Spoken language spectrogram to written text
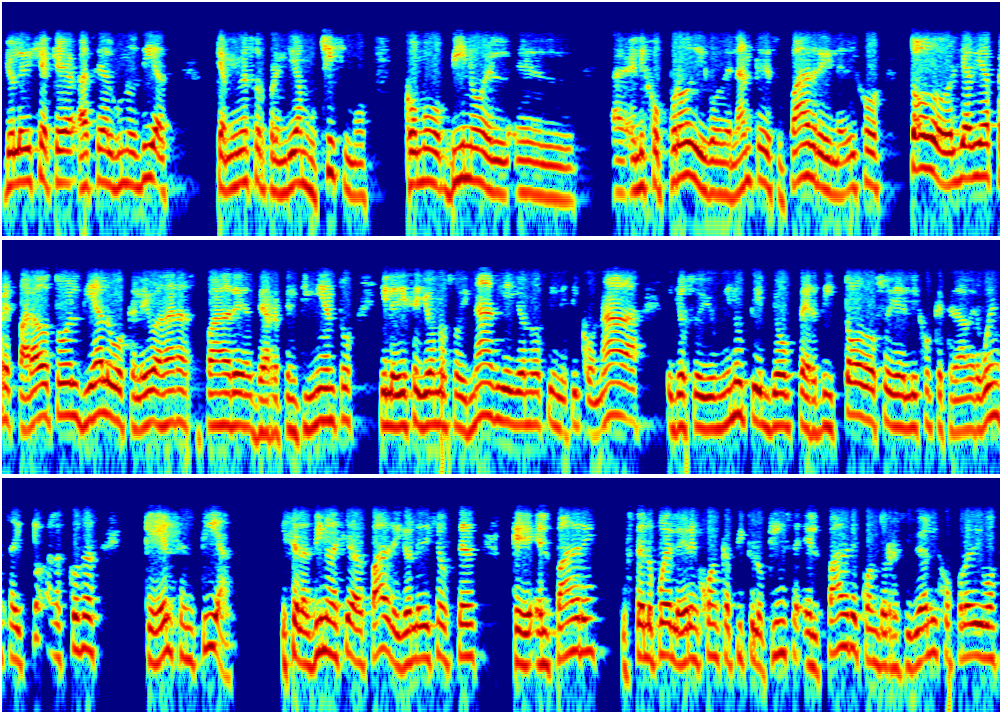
Yo le dije que hace algunos días que a mí me sorprendía muchísimo cómo vino el, el, el hijo pródigo delante de su padre y le dijo, todo, él ya había preparado todo el diálogo que le iba a dar a su padre de arrepentimiento y le dice, yo no soy nadie, yo no significo nada, yo soy un inútil, yo perdí todo, soy el hijo que te da vergüenza y todas las cosas que él sentía. Y se las vino a decir al padre. Yo le dije a usted que el padre, usted lo puede leer en Juan capítulo 15, el padre cuando recibió al hijo pródigo,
